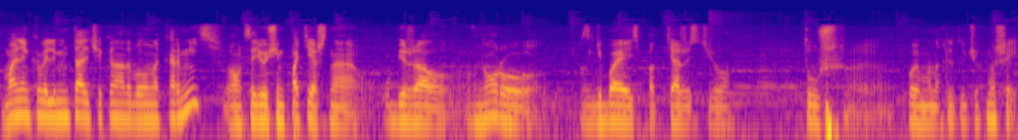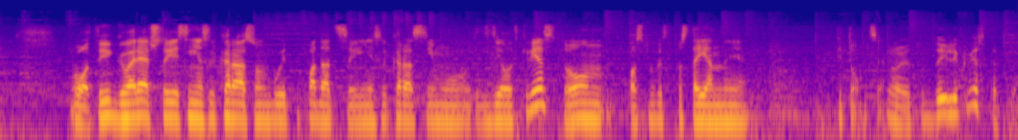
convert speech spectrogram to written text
Маленького элементальчика надо было накормить. Он, кстати, очень потешно убежал в нору загибаясь под тяжестью туш э, пойманных летучих мышей. Вот, и говорят, что если несколько раз он будет попадаться и несколько раз ему сделать квест, то он поступит в постоянные питомцы. Ну, это дейли квест такой.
